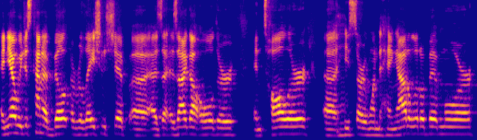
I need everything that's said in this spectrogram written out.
and yeah, we just kind of built a relationship. Uh, as, as I got older and taller, uh, he started wanting to hang out a little bit more.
